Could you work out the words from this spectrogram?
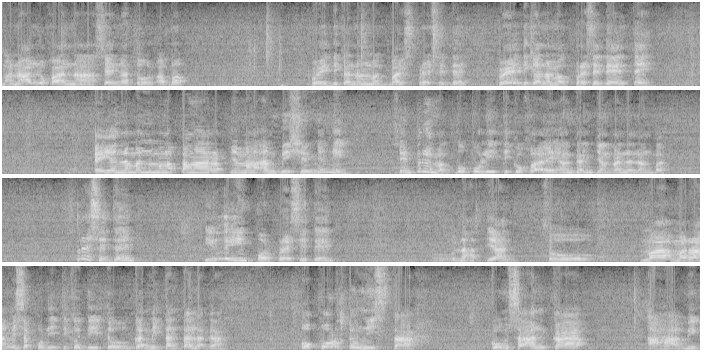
manalo ka na senator, aba, pwede ka nang mag-vice president. Pwede ka na mag-presidente. Eh, yan naman ang mga pangarap niya, mga ambisyon niyan eh. Siyempre, magpupolitiko ka eh. Hanggang dyan ka na lang ba? President you aim for president. Oo, lahat yan. So, ma marami sa politiko dito, gamitan talaga. Opportunista. Kung saan ka ahamig.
